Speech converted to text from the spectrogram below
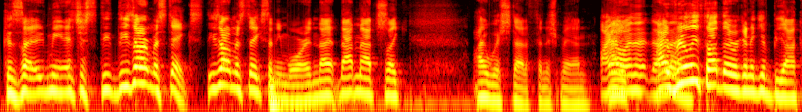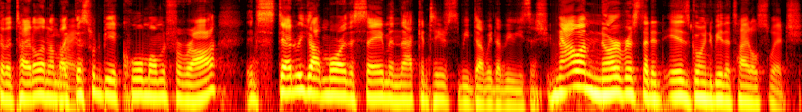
because I mean, it's just th- these aren't mistakes. These aren't mistakes anymore. And that that match, like, I wish that had finish, man. I know, I, and that- I really thought they were going to give Bianca the title, and I'm like, Right. this would be a cool moment for Raw. Instead, we got more of the same, and that continues to be WWE's issue. now I'm nervous that it is going to be the title switch.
